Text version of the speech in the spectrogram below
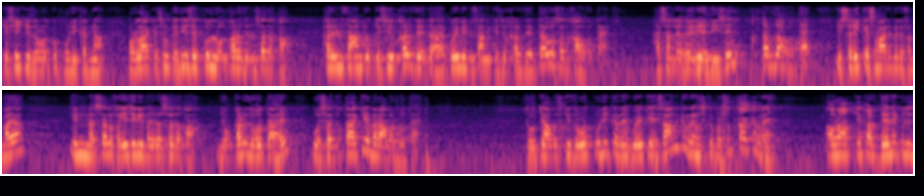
کسی کی ضرورت کو پوری کرنا۔ اور اللہ کے سر حدیث ہے کل قرض صدقہ۔ ہر انسان جو کسی کو قرض دیتا ہے، کوئی بھی انسان کسی کو قرض دیتا ہے، وہ صدقہ ہوتا ہے۔ حسن غیر حدیث قرضہ ہوتا ہے۔ اس طریقے سے ہمارے نے فرمایا ان نسل فیجری مجر صدقہ جو قرض ہوتا ہے، وہ صدقہ کے برابر ہوتا ہے۔ تو کیا آپ اس کی ضرورت پوری کر رہے ہیں؟ گوئے کہ احسان کر رہے ہیں، اس کے اوپر صدقہ کر رہے ہیں۔ اور آپ کے قرض دینے کی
